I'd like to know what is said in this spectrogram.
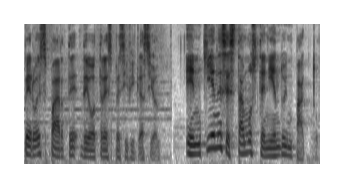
pero es parte de otra especificación. ¿En quiénes estamos teniendo impacto?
